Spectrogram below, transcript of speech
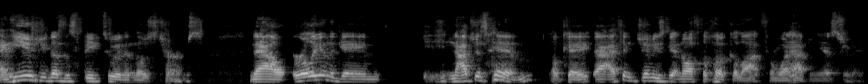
And he usually doesn't speak to it in those terms. Now, early in the game, not just him, okay, I think Jimmy's getting off the hook a lot from what happened yesterday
